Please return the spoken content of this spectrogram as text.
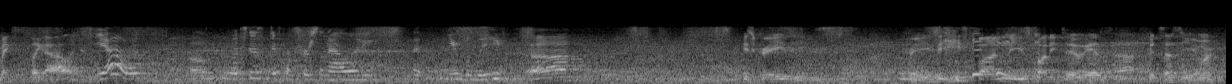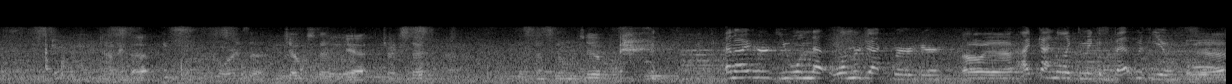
Makes like Alex. Yeah, what's, Um, what's his different personality that you believe? uh, he's crazy. He's crazy. He's fun. He's funny too. He has a good sense of humor. I think that. Cory's a jokester. Yeah. Trickster. Good sense of humor too. And I heard you won that lumberjack burger. Oh yeah. I'd kind of like to make a bet with you. Yeah.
